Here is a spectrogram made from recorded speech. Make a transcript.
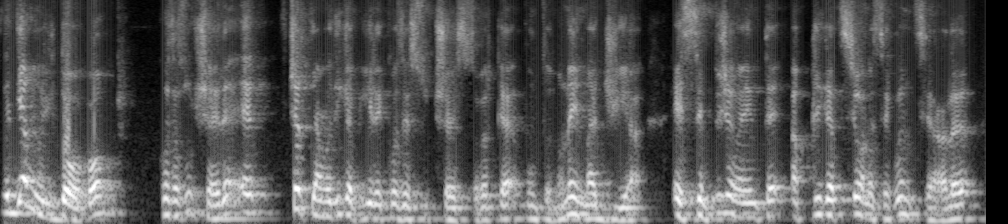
Vediamo il dopo, cosa succede e cerchiamo di capire cosa è successo, perché appunto non è magia, è semplicemente applicazione sequenziale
